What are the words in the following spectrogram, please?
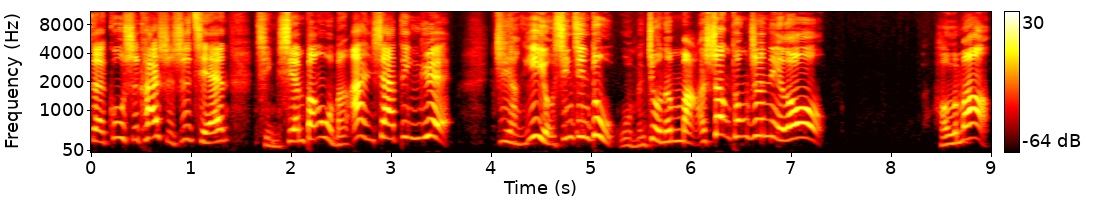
在故事开始之前，请先帮我们按下订阅，这样一有新进度，我们就能马上通知你喽。好了吗？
